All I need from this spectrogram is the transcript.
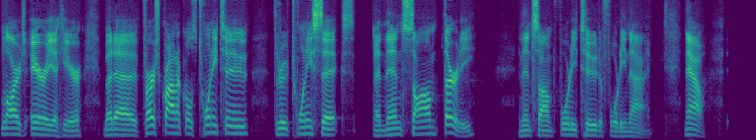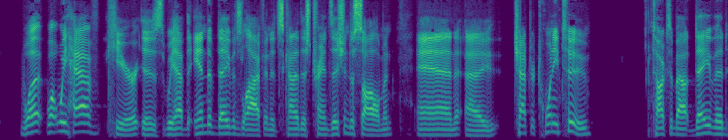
large area here. But uh, First Chronicles 22 through 26, and then Psalm 30, and then Psalm 42 to 49. Now, what what we have here is we have the end of David's life, and it's kind of this transition to Solomon. And uh, chapter 22 talks about David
